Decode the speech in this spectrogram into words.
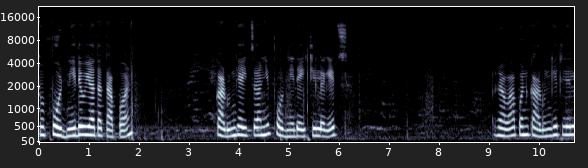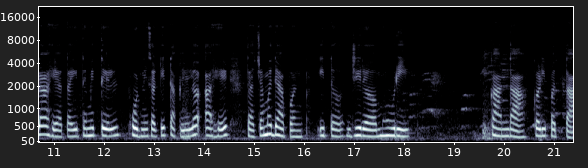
तो फोडणी देऊयात आता आपण. काढून घ्यायचं आणि फोडणी द्यायची लगेच. रवा आपण काढून घेतलेला आहे. आता इथे मी तेल फोडणीसाठी टाकलेलं आहे. त्याच्यामध्ये आपण इथं जिरं मोहरी कांदा कढीपत्ता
